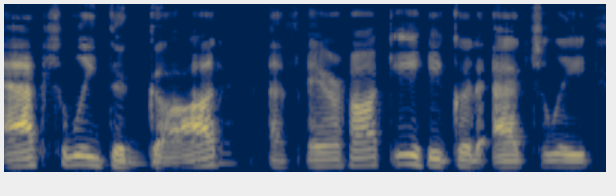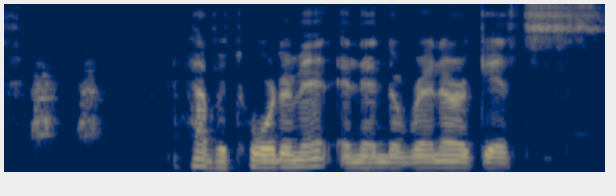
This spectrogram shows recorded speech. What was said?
actually the god? Of air hockey? He could actually have a tournament and then the winner gets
